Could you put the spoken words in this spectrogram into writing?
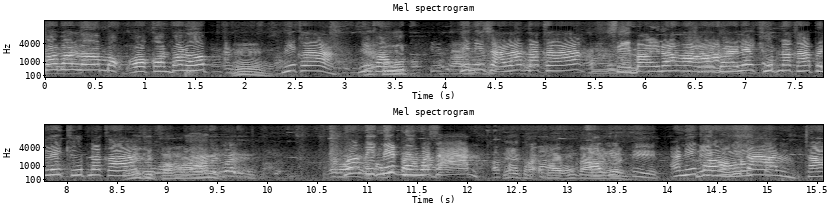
พ่อพ่อเริ่มบอกออกก่อนพ่อเริ่มอืม นี่ค่ะ นี่ของชุด พี่นิสารัตน์นะคะสี่ใบนะคะสี่ใบเลขชุดนะคะ เป็นเลขชุดนะคะ อันนี้สิบสองล้าน เพิ่มอีกนิดหนึ่งวาซานนี่ถ่ายถ่ายของตาเอาไปด้อีวยกสิอันนี้นี่ของของพี่น้องตาตาลลใช่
